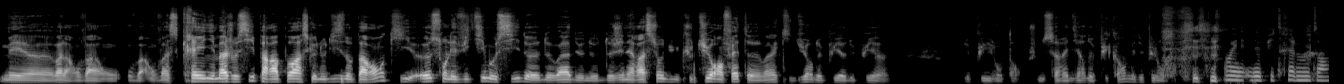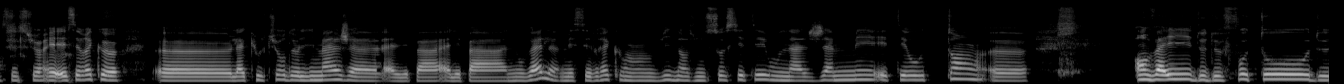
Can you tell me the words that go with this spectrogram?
Mais euh, voilà, on va, on, va, on va se créer une image aussi par rapport à ce que nous disent nos parents, qui eux sont les victimes aussi de, de voilà, de, de, générations, d'une culture en fait, euh, voilà, qui dure depuis, euh, depuis, depuis longtemps. Je ne saurais dire depuis quand, mais depuis longtemps. Oui, depuis très longtemps, c'est sûr. Et, et c'est vrai que euh, la culture de l'image, elle n'est pas, elle est pas nouvelle, mais c'est vrai qu'on vit dans une société où on n'a jamais été autant euh, envahi de, de photos, de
